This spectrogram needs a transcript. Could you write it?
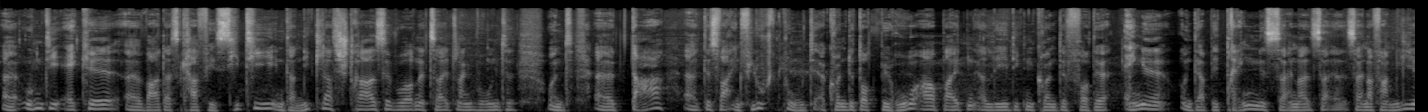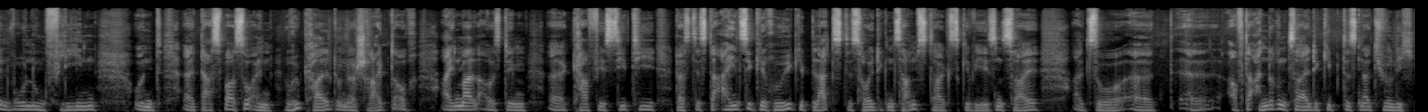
äh, um die Ecke äh, war das Café City in der Niklasstraße, wo er eine Zeit lang wohnte. Und äh, da, äh, das war ein Fluchtpunkt. Er konnte dort Büroarbeiten erledigen, konnte vor der Enge und der Bedrängnis seiner, seiner Familienwohnung fliehen. Und äh, das war so ein Rückhalt. Und er schreibt auch einmal aus dem äh, Café City, dass das der einzige ruhige Platz des heutigen Samstags gewesen sei. Also äh, äh, auf der anderen Seite gibt es natürlich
